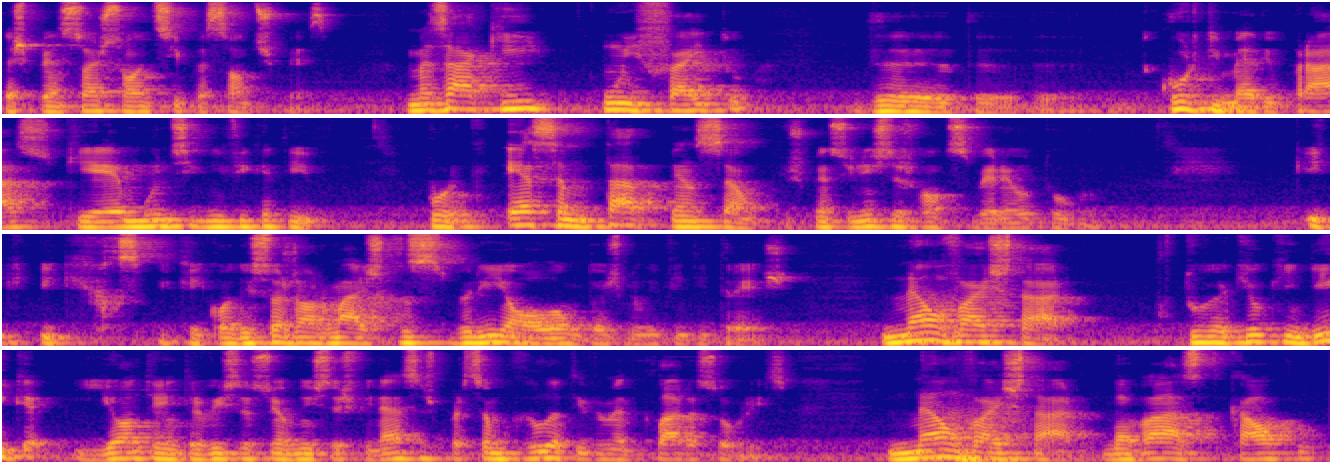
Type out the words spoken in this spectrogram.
das pensões são antecipação de despesa. Mas há aqui um efeito de, de, de curto e médio prazo que é muito significativo, porque essa metade de pensão que os pensionistas vão receber em outubro e, e, que, e que em condições normais receberiam ao longo de 2023, não vai estar tudo aquilo que indica, e ontem a entrevista do Sr. Ministro das Finanças pareceu-me relativamente clara sobre isso não vai estar na base de cálculo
